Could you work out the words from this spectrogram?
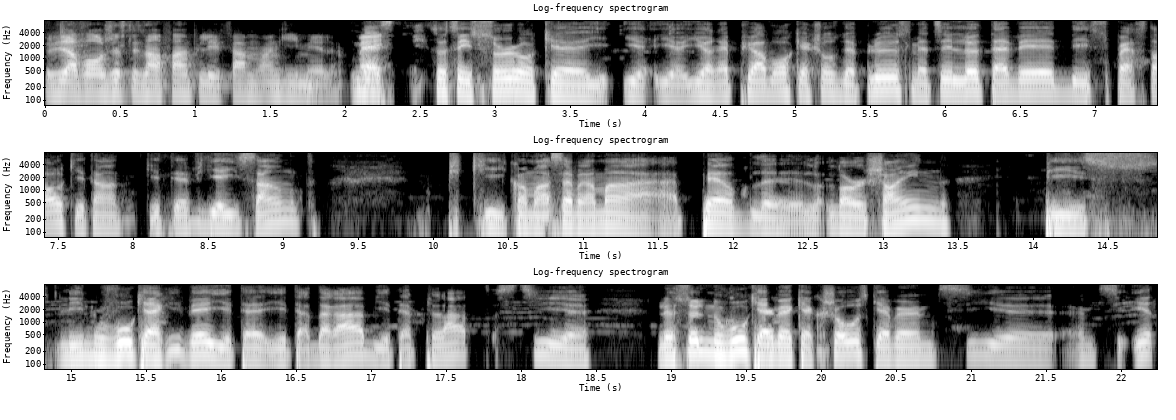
Au lieu d'avoir juste les enfants et les femmes, en guillemets. Là. Mais Mais- ça, c'est sûr qu'il y, y- y aurait pu avoir quelque chose de plus, mais tu sais, là, tu avais des superstars qui étaient, en- qui étaient vieillissantes, puis qui commençaient vraiment à, à perdre le- leur shine. Puis les nouveaux qui arrivaient, ils étaient, ils étaient drables, ils étaient plates. euh, le seul nouveau qui avait quelque chose, qui avait un petit, euh, un petit hit,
